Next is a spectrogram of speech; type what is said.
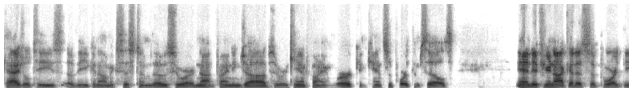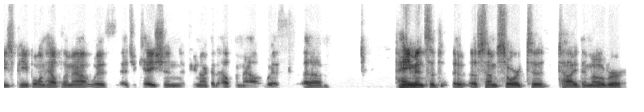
casualties of the economic system, those who are not finding jobs or can't find work and can't support themselves. And if you're not going to support these people and help them out with education, if you're not going to help them out with uh, payments of, of some sort to tide them over,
